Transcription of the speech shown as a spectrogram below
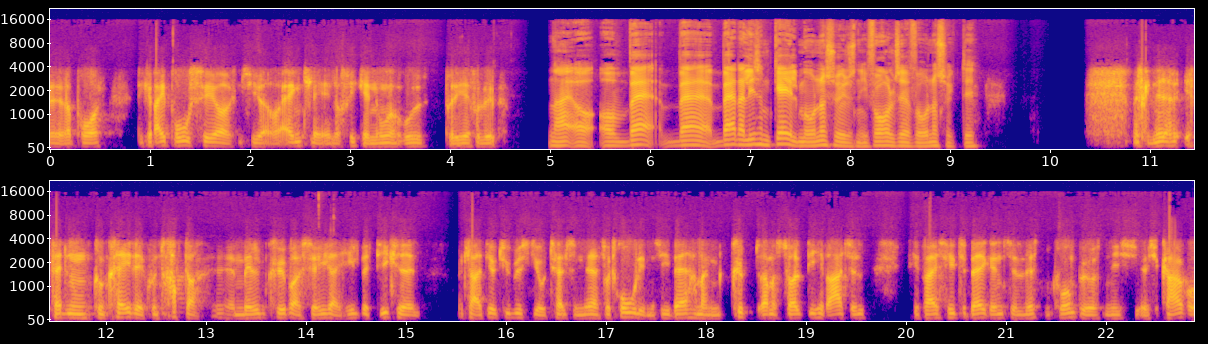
øh, rapport. Det kan bare ikke bruges til at, sige, at anklage eller frikende nogen overhovedet på det her forløb. Nej, og, og hvad, hvad, hvad er der ligesom galt med undersøgelsen i forhold til at få undersøgt det? man skal ned og fatte nogle konkrete kontrakter øh, mellem køber og sælger i hele værdikæden. Men klart, det er jo typisk jo tal, som er fortrolige. Man siger, hvad har man købt, hvad har man solgt de her varer til? Vi skal faktisk helt tilbage igen til næsten kornbørsen i Chicago.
